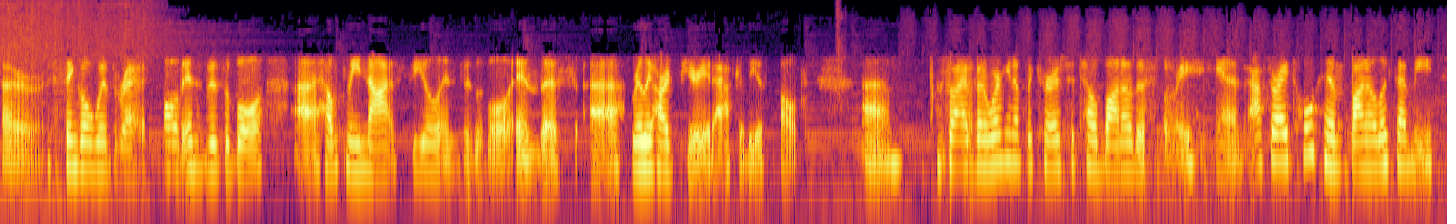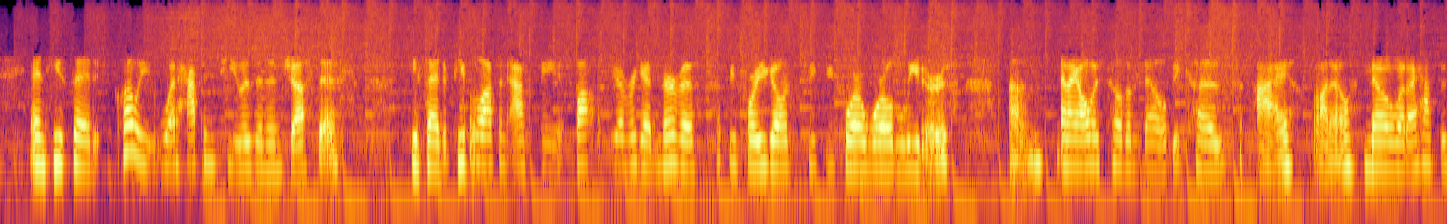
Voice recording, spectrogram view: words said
or single with red called "Invisible." Uh, helped me not feel invisible in this uh, really hard period after the assault. Um, so I've been working up the courage to tell Bono this story. And after I told him, Bono looked at me and he said, Chloe, what happened to you is an injustice. He said, People often ask me, Bono, do you ever get nervous before you go and speak before world leaders? Um, and I always tell them no because I, Bono, know what I have to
